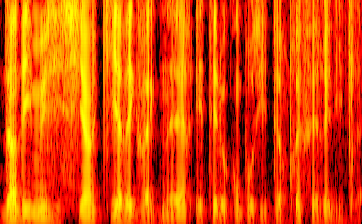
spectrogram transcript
d'un des musiciens qui, avec Wagner, était le compositeur préféré d'Hitler.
